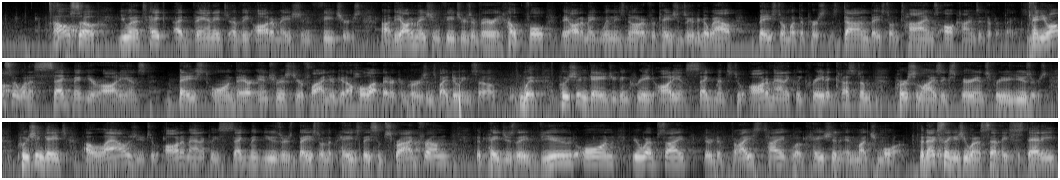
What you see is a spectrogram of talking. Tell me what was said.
Also you want to take advantage of the automation features. Uh, the automation features are very helpful. They automate when these notifications are going to go out based on what the person's done based on times all kinds of different things. And you also want to segment your audience based on their interest. You're find you'll get a whole lot better conversions by doing so. With PushEngage you can create audience segments to automatically create a custom personalized experience for your users PushEngage allows you to automatically segment users based on the page they subscribe from the pages they viewed on your website their device type location and much more. The next thing is you want to set a steady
